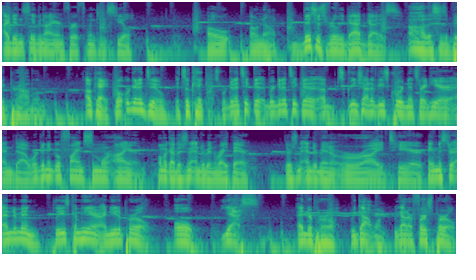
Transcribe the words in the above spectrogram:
I didn't save an iron for a flint and steel. Oh, oh no. This is really bad, guys. Oh, this is a big problem. Okay, what we're gonna do, it's okay guys, we're gonna take a we're gonna take a, a screenshot of these coordinates right here and uh, we're gonna go find some more iron. Oh my god, there's an Enderman right there. There's an Enderman right here. Hey, Mr. Enderman, please come here. I need a pearl. Oh, yes. Ender pearl. We got one. We got our first pearl.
